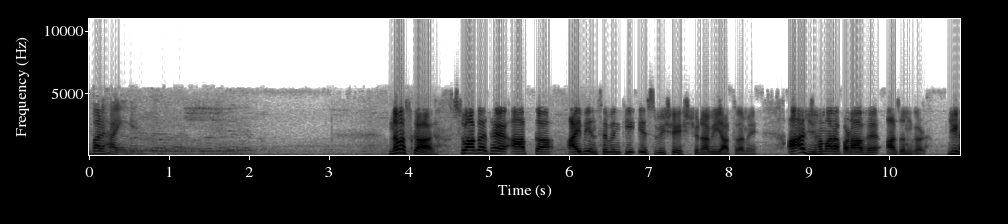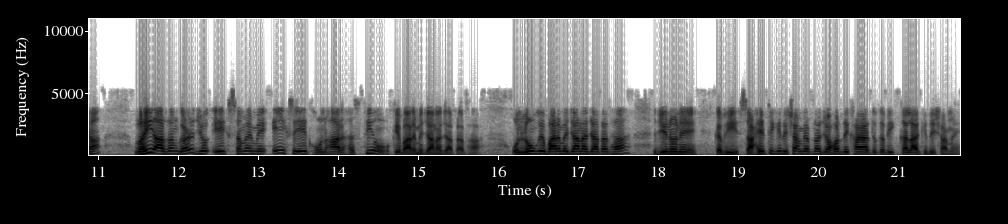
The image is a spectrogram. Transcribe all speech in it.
बढ़ाएँगे। नमस्कार, स्वागत है आपका आईबीएन सेवन की इस विशेष चुनावी यात्रा में। आज हमारा पड़ाव है आजमगढ़। जी हाँ वही आजमगढ़ जो एक समय में एक से एक होनहार हस्तियों के बारे में जाना जाता था। उन लोगों के बारे में जाना जाता था, जिन्होंने कभी साहित्य की दिशा में अपना जौहर दिखाया तो कभी कला की दिशा में।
